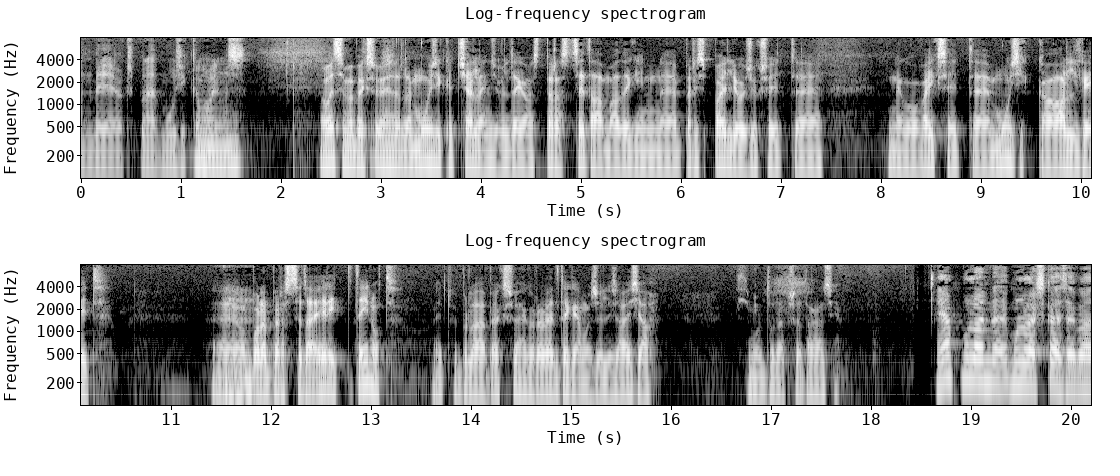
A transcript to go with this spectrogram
on meie jaoks põnev muusikamaailmas mm. ma mõtlesin, ma peaks ühe selle muusika challenge'i veel tegema, sest pärast seda ma tegin äh, päris palju siukseid äh, nagu väikseid äh, muusikaallgeid mm.. ma Mhm. pole pärast seda eriti teinud, et võib-olla peaks ühe korra veel tegema sellise asja. siis mul tuleb see tagasi. jah, mul on, mul oleks ka see, ma,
